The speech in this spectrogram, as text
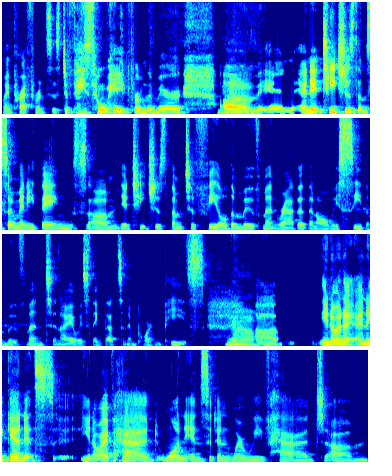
my preference is to face away from the mirror yeah. um, and and it teaches them so many things. Um, it teaches them to feel the movement rather than always see the movement and i always think that's an important piece. Yeah. Um, you know, and I, and again, it's you know, I've had one incident where we've had um,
